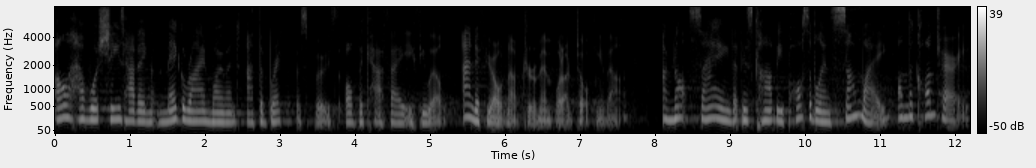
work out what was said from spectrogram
I'll have what she's having Meg Ryan moment at the breakfast booth of the cafe, if you will, and if you're old enough to remember what I'm talking about. I'm not saying that this can't be possible in some way, on the contrary,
